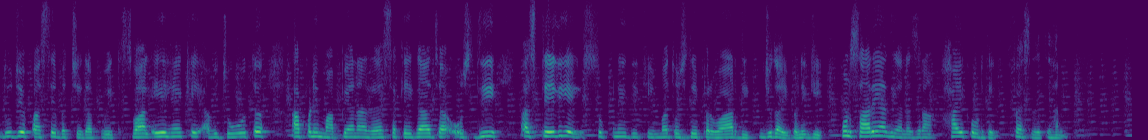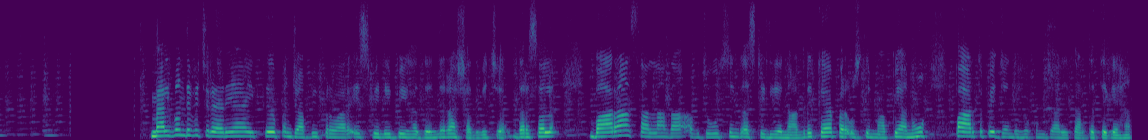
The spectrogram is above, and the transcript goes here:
ਦੂਜੇ ਪਾਸੇ ਬੱਚੇ ਦਾ ਭਵਿੱਖ। ਸਵਾਲ ਇਹ ਹੈ ਕਿ ਅਵਜੋਤ ਆਪਣੇ ਮਾਪਿਆਂ ਨਾਲ ਰਹਿ ਸਕੇਗਾ ਜਾਂ ਉਸ ਦੀ ਆਸਟ੍ਰੇਲੀਆਈ ਸੁਪਨੇ ਦੀ ਕੀਮਤ ਉਸ ਦੇ ਪਰਿਵਾਰ ਦੀ ਜੁਦਾਈ ਬਣੇਗੀ। ਹੁਣ ਸਾਰਿਆਂ ਦੀਆਂ ਨਜ਼ਰਾਂ ਹਾਈ ਕੋਰਟ ਦੇ ਫੈਸਲੇ ਤੇ ਹਨ। ਮੈਲਬਨ ਦੇ ਵਿੱਚ ਰਹਿ ਰਿਹਾ ਇੱਕ ਪੰਜਾਬੀ ਪਰਿਵਾਰ ਇਸ ਵੇਲੇ ਬੇਹੱਦ ਨਿਰਾਸ਼ਾ ਦੇ ਵਿੱਚ ਹੈ। ਦਰਅਸਲ 12 ਸਾਲਾਂ ਦਾ ਅਵਜੋਤ ਸਿੰਘ ਆਸਟ੍ਰੇਲੀਆ ਨਾਗਰਿਕ ਹੈ, ਪਰ ਉਸ ਦੇ ਮਾਪਿਆਂ ਨੂੰ ਭਾਰਤ ਭੇਜਣ ਦੇ ਹੁਕਮ ਜਾਰੀ ਕਰ ਦਿੱਤੇ ਗਏ ਹਨ।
